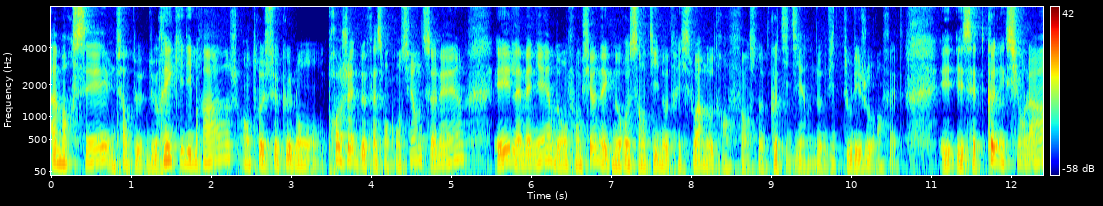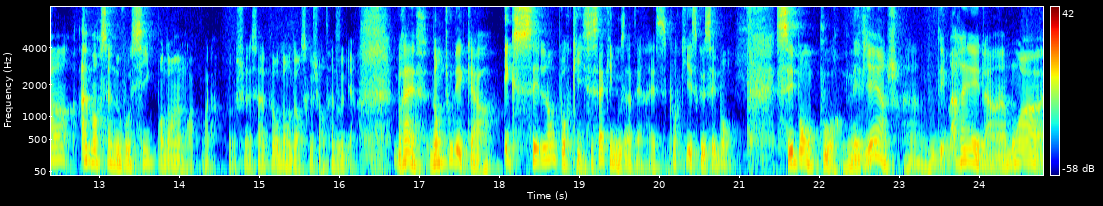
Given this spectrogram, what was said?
amorcer une sorte de, rééquilibrage entre ce que l'on projette de façon consciente, solaire, et la manière dont on fonctionne avec nos ressentis, notre histoire, notre enfance, notre quotidien, notre vie de tous les jours, en fait. Et, et cette connexion-là amorce un nouveau cycle pendant un mois. Voilà. C'est un peu redondant ce que je suis en train de vous dire. Bref, dans tous les cas, excellent pour qui? C'est ça qui nous intéresse. Pour qui est-ce que c'est bon? C'est bon pour mes vierges. Hein. vous démarrez là un mois,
